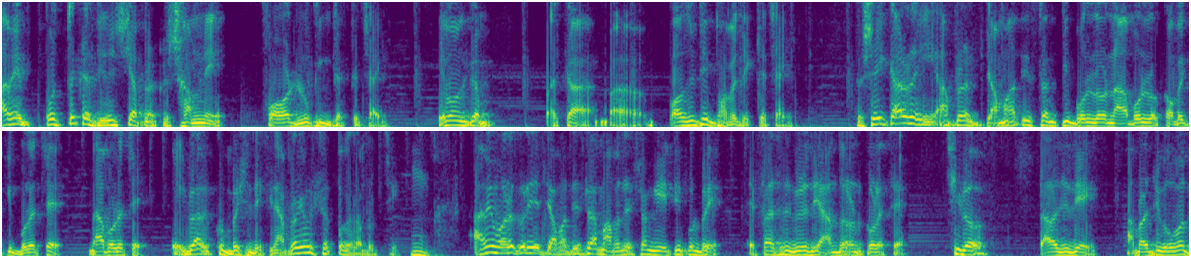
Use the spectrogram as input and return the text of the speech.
আমি প্রত্যেকটা জিনিসকে আপনার সামনে ফরওয়ার্ড লুকিং দেখতে চাই এবং একটা একটা পজিটিভ ভাবে দেখতে চাই। তো সেই কারণেই আপনার জামাত ইসলাম কি বলল না বলল কবে কি বলেছে না বলেছে এইগুলো আমি খুব বেশি দেখি না। আপনাকে আমি সত্য কথা বলছি। আমি মনে করি জামাত ইসলাম আমাদের সঙ্গে ইতিপূর্বে ফ্যাসিস বিরোধী আন্দোলন করেছে। ছিল তারা যদি আমরা যুগপথ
